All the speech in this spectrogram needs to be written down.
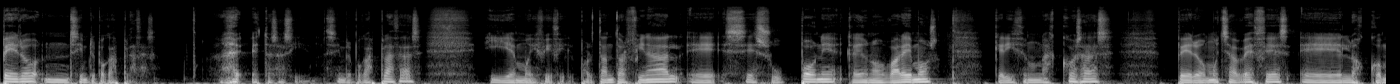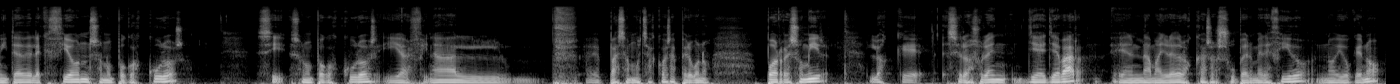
pero mm, siempre pocas plazas. Esto es así, siempre pocas plazas y es muy difícil. Por tanto, al final eh, se supone que hay unos baremos que dicen unas cosas, pero muchas veces eh, los comités de elección son un poco oscuros. Sí, son un poco oscuros y al final eh, pasan muchas cosas, pero bueno, por resumir, los que se lo suelen llevar, en la mayoría de los casos súper merecido, no digo que no,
